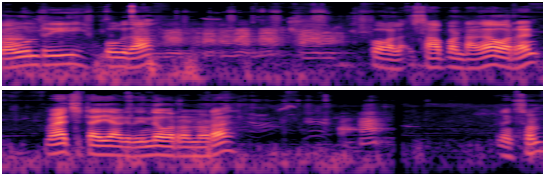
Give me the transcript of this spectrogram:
பவுண்ட்ரி போகுதா? போகலை. ஸ்டாப் பண்ணிட்டாங்க. ஒரு ரன் மேட்ச் டை ஆகுது. இந்த ஒரு ரன்னோட நெக்ஸ்ட் ஒன்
